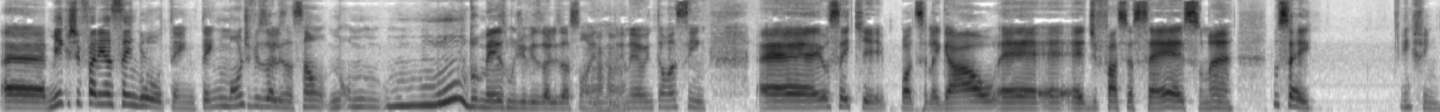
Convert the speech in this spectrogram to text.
É, mix de farinha sem glúten, tem um monte de visualização, um mundo mesmo de visualizações, Aham. entendeu? Então, assim, é, eu sei que pode ser legal, é, é, é de fácil acesso, né? Não sei. Enfim.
